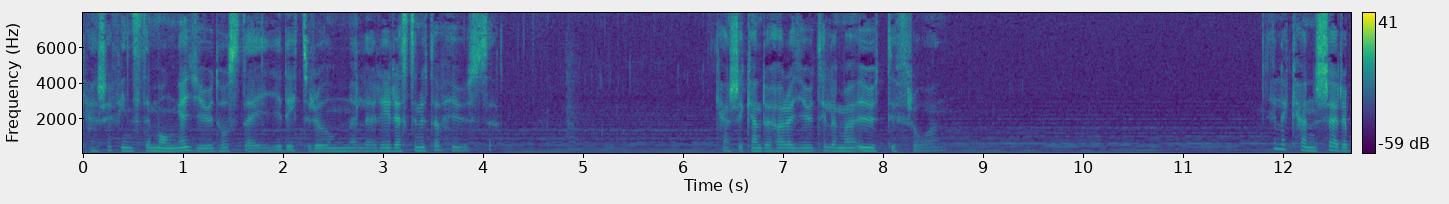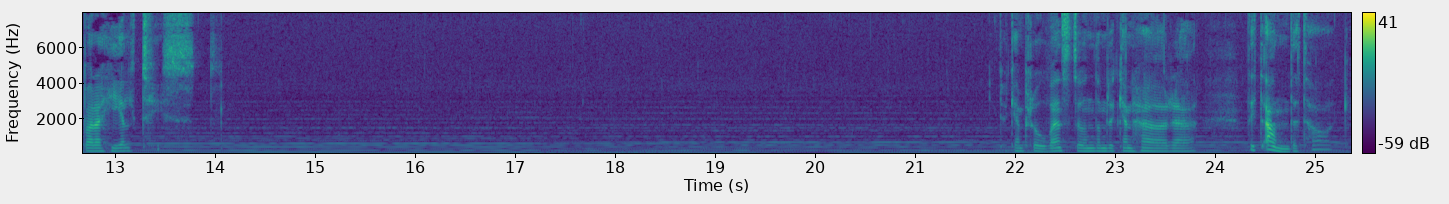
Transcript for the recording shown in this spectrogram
Kanske finns det många ljud hos dig i ditt rum eller i resten utav huset. Kanske kan du höra ljud till och med utifrån. Eller kanske är det bara helt tyst. Du kan prova en stund om du kan höra ditt andetag,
